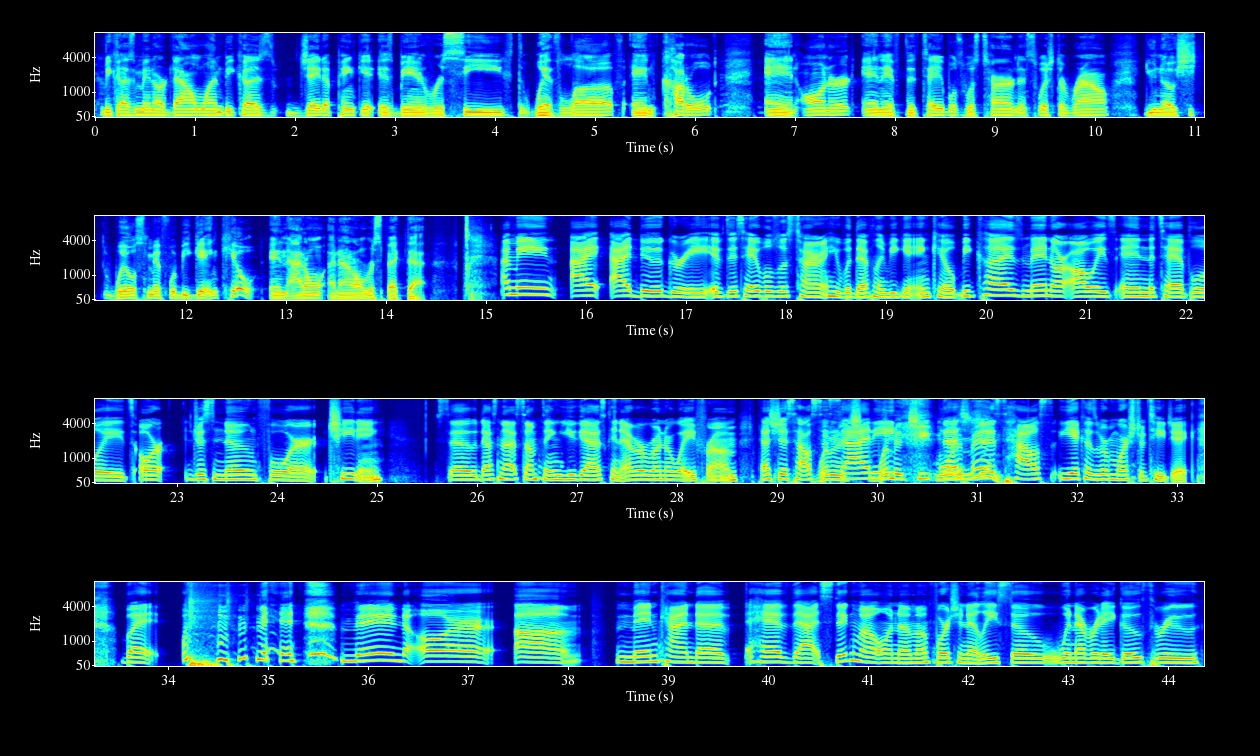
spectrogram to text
because men are down one because Jada Pinkett is being received with love and cuddled and honored and if the tables was turned and switched around you know she, Will Smith would be getting killed and I don't and I don't respect that I mean, I I do agree. If the tables was turned, he would definitely be getting killed because men are always in the tabloids or just known for cheating. So that's not something you guys can ever run away from. That's just how Women- society. women cheat more that's than men. just how. Yeah, because we're more strategic. But men, men are um men kind of have that stigma on them unfortunately so whenever they go through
